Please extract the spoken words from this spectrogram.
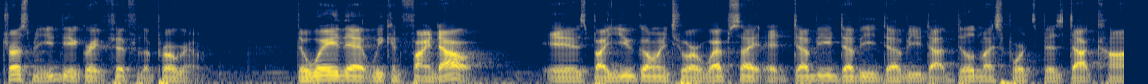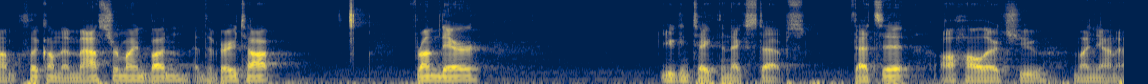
trust me, you'd be a great fit for the program. The way that we can find out is by you going to our website at www.buildmysportsbiz.com. Click on the mastermind button at the very top from there, you can take the next steps. That's it. I'll holler at you mañana.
